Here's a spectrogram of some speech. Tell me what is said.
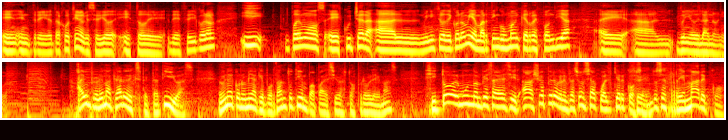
entre otras cuestiones, que se dio esto de, de Federico Corón. Y podemos eh, escuchar al ministro de Economía, Martín Guzmán, que respondía eh, al dueño de la anónima. Hay un problema claro de expectativas. En una economía que por tanto tiempo ha padecido estos problemas, si todo el mundo empieza a decir, ah, yo espero que la inflación sea cualquier cosa, entonces remarco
